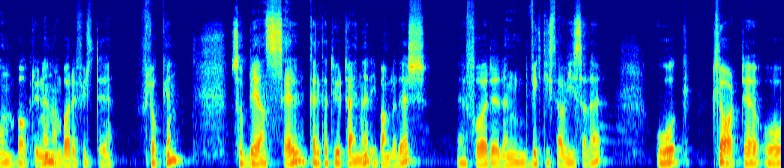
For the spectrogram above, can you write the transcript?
om bakgrunnen. Han bare fulgte flokken. Så ble han selv karikaturtegner i Bangladesh eh, for den viktigste avisa der. Og klarte å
